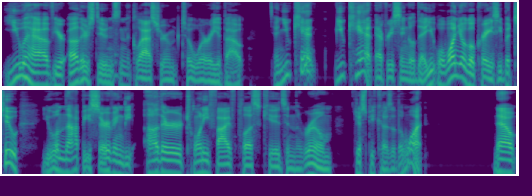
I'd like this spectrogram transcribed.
you have your other students in the classroom to worry about. And you can't you can't every single day. You, well, one, you'll go crazy, but two, you will not be serving the other 25 plus kids in the room just because of the one. Now,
